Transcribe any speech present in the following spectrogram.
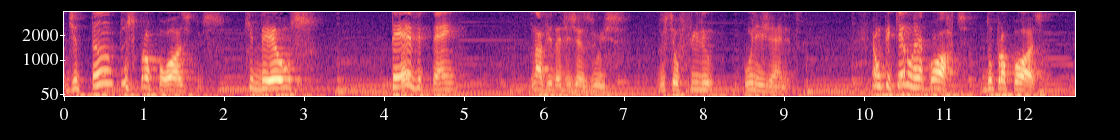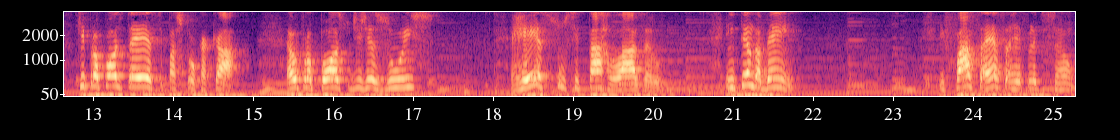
de tantos propósitos que Deus teve e tem na vida de Jesus, do seu filho unigênito. É um pequeno recorte do propósito. Que propósito é esse, pastor Cacá? É o propósito de Jesus ressuscitar Lázaro. Entenda bem e faça essa reflexão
